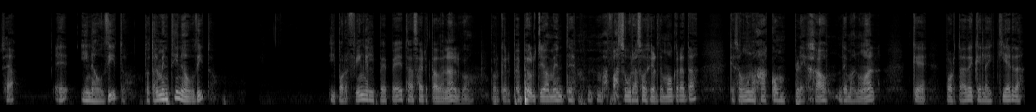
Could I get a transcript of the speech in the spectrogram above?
O sea, es inaudito, totalmente inaudito. Y por fin el PP está acertado en algo, porque el PP últimamente es más basura socialdemócrata, que son unos acomplejados de manual, que por tal de que la izquierda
